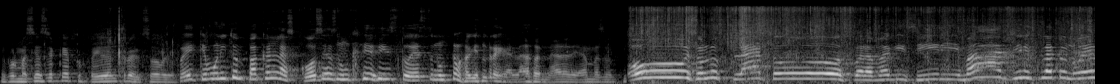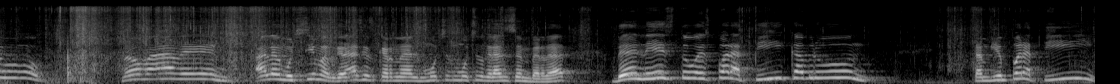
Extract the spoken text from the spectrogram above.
Información acerca de tu pedido dentro del sobre. Güey, qué bonito empacan las cosas. Nunca he visto esto. Nunca me habían regalado nada de Amazon. ¡Oh! Son los platos para Maggie City. ¡Mag! ¡Tienes plato nuevo! No mamen. Alan, muchísimas gracias, carnal. Muchas, muchas gracias en verdad. Vean esto, es para ti, cabrón. También para ti.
